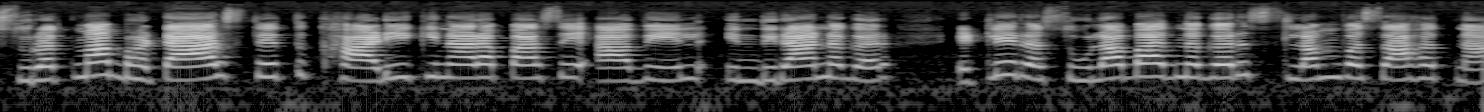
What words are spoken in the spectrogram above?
સુરતમાં ભટાર સ્થિત ખાડી કિનારા પાસે આવેલ ઇન્દિરાનગર એટલે રસુલાબાદ નગર સ્લમ વસાહતના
